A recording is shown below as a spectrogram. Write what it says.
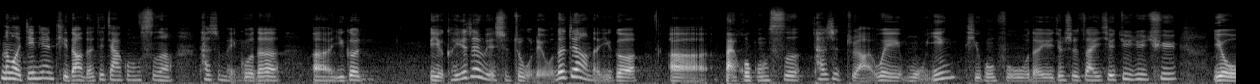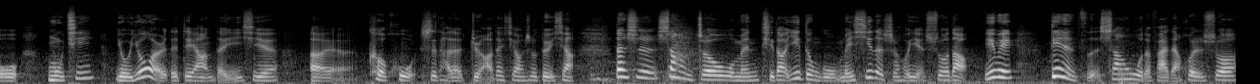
那么今天提到的这家公司呢，它是美国的呃一个，也可以认为是主流的这样的一个。呃，百货公司它是主要为母婴提供服务的，也就是在一些聚居区有母亲有幼儿的这样的一些呃客户是它的主要的销售对象。但是上周我们提到异动股梅西的时候也说到，因为电子商务的发展或者说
